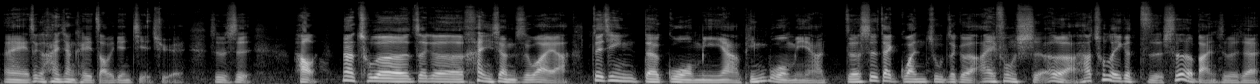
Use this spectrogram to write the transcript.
哎，这个旱象可以早一点解决，是不是？好，那除了这个汉相之外啊，最近的果迷啊，苹果迷啊，则是在关注这个 iPhone 十二啊，它出了一个紫色版，是不是？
